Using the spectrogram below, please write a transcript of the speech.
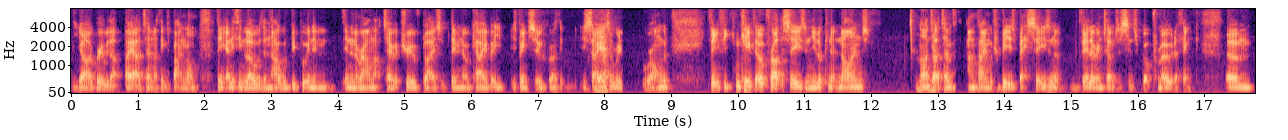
Yeah, I agree with that. Eight out of ten, I think is bang on. I think anything lower than that would be putting him in and around that territory of players doing okay. But he, has been super. I think you say yeah. he hasn't really wrong. I think if you can keep it up throughout the season, you're looking at nines, nine yeah. out of ten for the campaign, which would be his best season at Villa in terms of since we got promoted. I think. Um,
